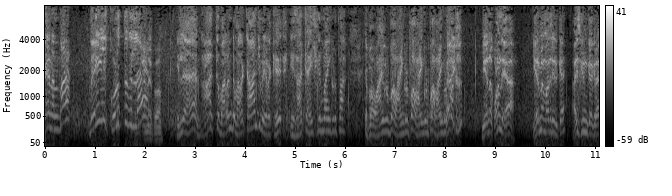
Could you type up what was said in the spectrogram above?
ஏன் நண்பா? வெயில் கொளுத்தது இல்ல இல்ல நாக்கு வறண்டு வரக்காஞ்சு கிடக்கு. ஏதாச்சும் ஐஸ்கிரீம் வாங்கி கொடுப்பா. எப்பா வாங்கி கொடுப்பா வாங்கி கொடுப்பா வாங்கி கொடுப்பா வாங்கி கொடுப்பா. நீ என்ன குழந்தையா? எருமை மாதிரி இருக்க? ஐஸ்கிரீம் கேக்குற?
